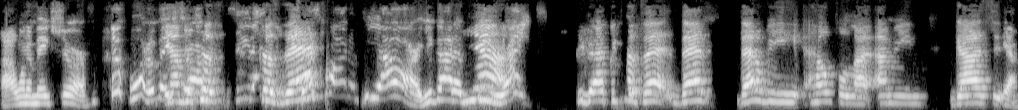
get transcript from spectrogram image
I want to make sure. I want to make Yeah, sure. I- because- see, that's, that- that's part of PR. You gotta Yeah. be right. You got to. Because that that that'll be helpful. Like I mean, guys, Yeah.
